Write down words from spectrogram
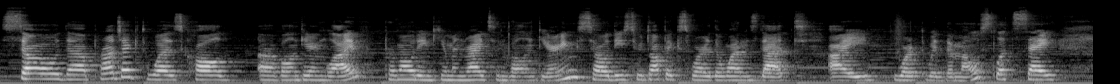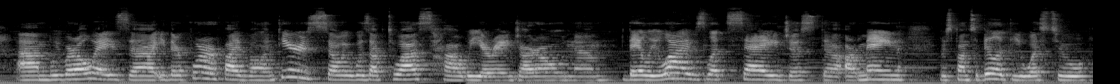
So the project was called uh, Volunteering Live, promoting human rights and volunteering. So these two topics were the ones that I worked with the most, let's say. Um, we were always uh, either four or five volunteers, so it was up to us how we arrange our own um, daily lives, let's say. Just uh, our main responsibility was to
